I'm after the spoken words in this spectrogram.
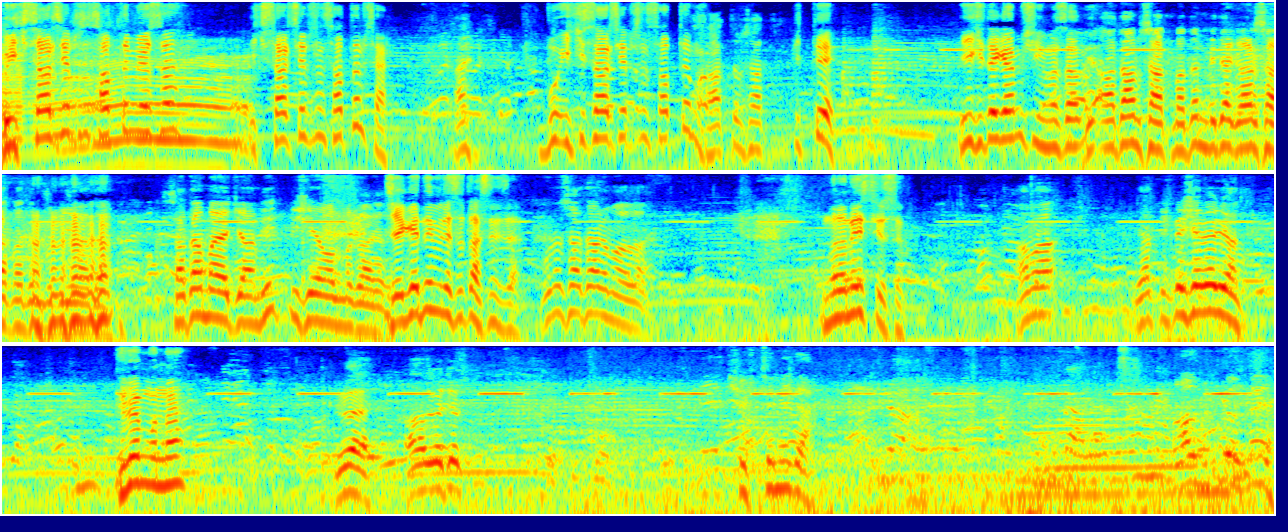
Bu iki sarı hepsini sattın mı yoksa? İki sarı hepsini sattın mı sen? Bu iki sarı hepsini sattı mı? Sattım sattım. Bitti. İyi ki de gelmiş Yılmaz abi. Bir adam satmadım bir de karı satmadım bu dünyada. Satamayacağım hiçbir şey olmaz arkadaş. Ceketini bile satarsın sen. Bunu satarım valla. Bunlara ne istiyorsun? Ama 75'e veriyorsun. Düve mi bunlar? Güve. Al götür. Çiftini de. Al gidiyoruz be.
